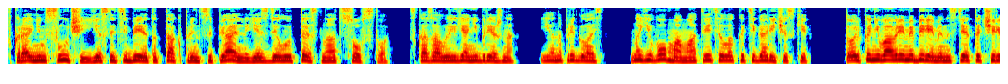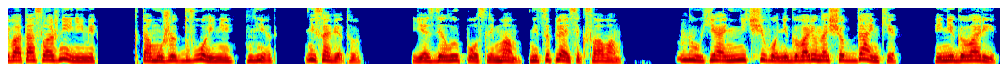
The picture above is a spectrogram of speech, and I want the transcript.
В крайнем случае, если тебе это так принципиально, я сделаю тест на отцовство, сказал Илья небрежно. Я напряглась, но его мама ответила категорически. Только не во время беременности, это чревато осложнениями. К тому же двойни. Нет, не советую. Я сделаю после, мам, не цепляйся к словам. Ну, я ничего не говорю насчет Даньки. И не говори.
